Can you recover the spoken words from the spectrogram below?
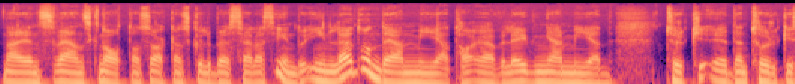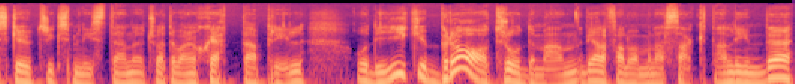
När en svensk NATO-ansökan skulle börja säljas in. Då inledde hon den med att ha överläggningar med turk eh, den turkiska utrikesministern. Jag tror att det var den 6 april. Och det gick ju bra trodde man. Det är i alla fall vad man har sagt. Ann Linde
